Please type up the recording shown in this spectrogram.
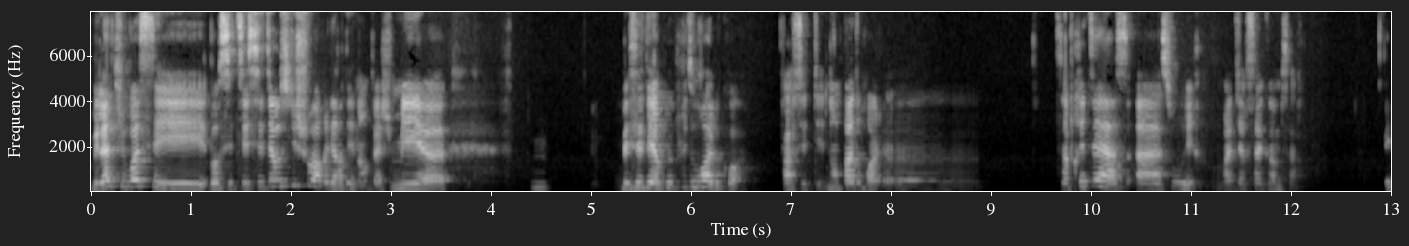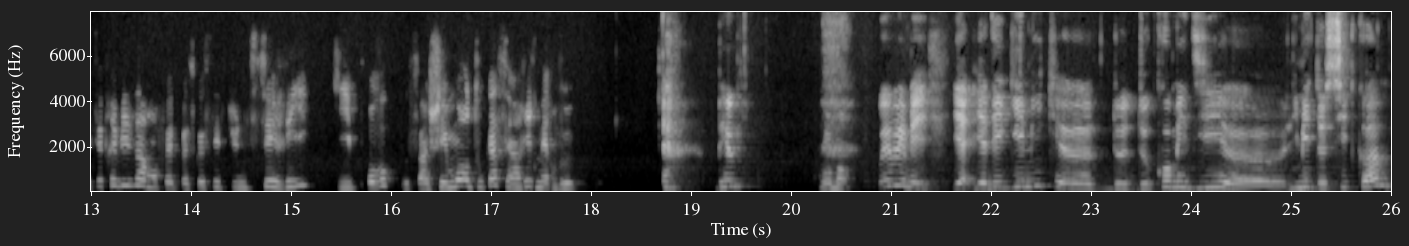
Mais là, tu vois, c'est. Bon, c'était c'était aussi chaud à regarder, n'empêche. Mais. euh, Mais c'était un peu plus drôle, quoi. Enfin, c'était. Non, pas drôle. euh, Ça prêtait à, à sourire, on va dire ça comme ça. Et c'est très bizarre en fait, parce que c'est une série qui provoque, enfin chez moi en tout cas, c'est un rire nerveux. Mais oui. Vraiment. Oui, oui, mais il y a, il y a des gimmicks euh, de, de comédie, euh, limite de sitcom,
